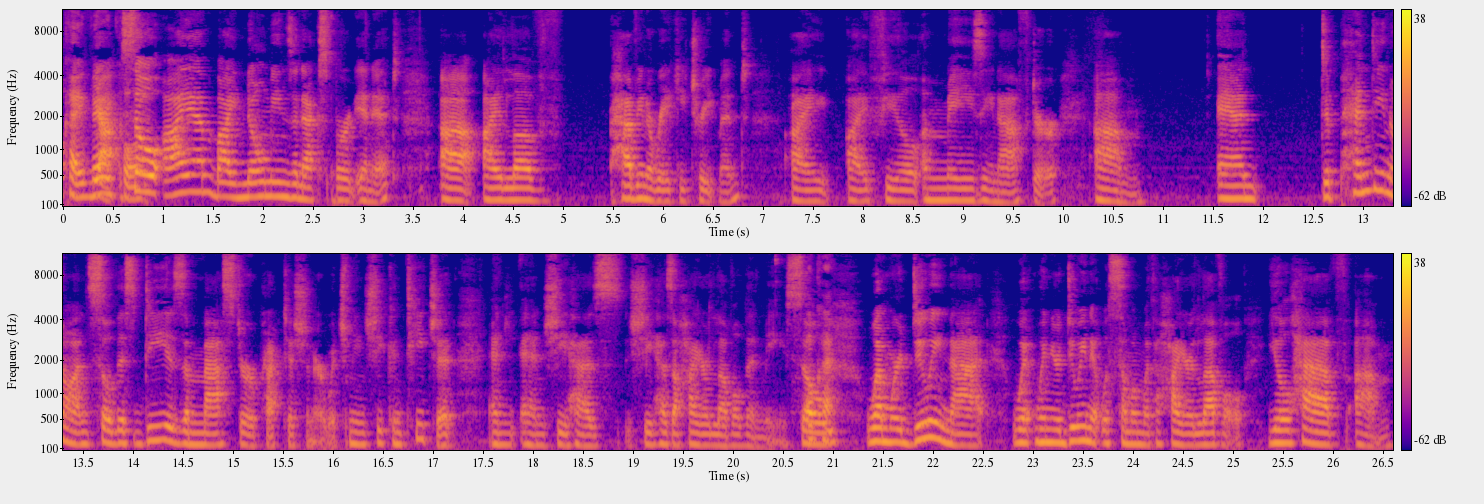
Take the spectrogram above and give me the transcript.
okay, very yeah. cool. So I am by no means an expert in it. Uh, I love having a Reiki treatment. I I feel amazing after. Um, and depending on so this D is a master practitioner, which means she can teach it and and she has she has a higher level than me. So Okay. when we're doing that, when when you're doing it with someone with a higher level, you'll have um,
